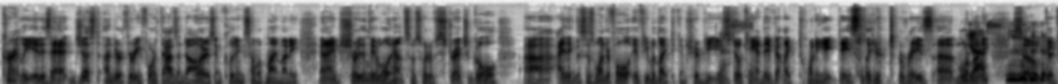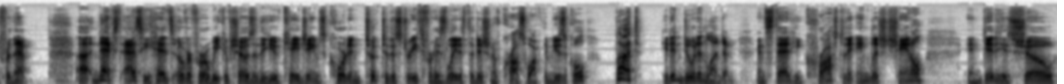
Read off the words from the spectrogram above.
Currently, it is at just under $34,000, including some of my money, and I'm sure mm-hmm. that they mm-hmm. will announce some sort of stretch goal. Uh, I think this is wonderful. If you would like to contribute, you yes. still can. They've got like 28 days later to raise uh, more yes. money, so good for them. Uh, next, as he heads over for a week of shows in the UK, James Corden took to the streets for his latest edition of Crosswalk the Musical, but he didn't do it in London. Instead, he crossed the English Channel and did his show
